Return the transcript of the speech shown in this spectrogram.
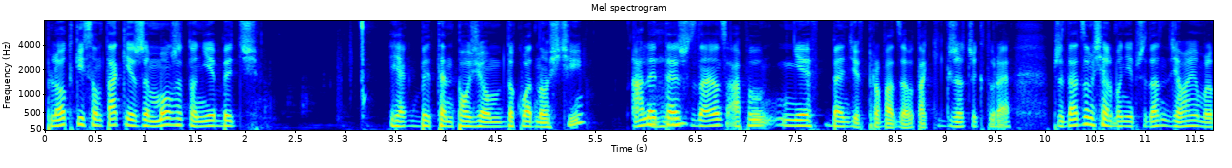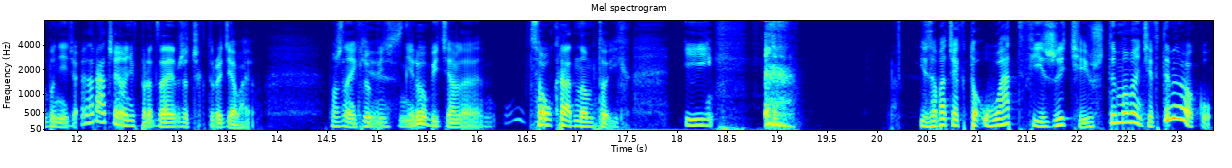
Plotki są takie, że może to nie być jakby ten poziom dokładności, ale Mhm. też znając Apple nie będzie wprowadzał takich rzeczy, które przydadzą się albo nie przydadzą, działają albo nie działają. Raczej oni wprowadzają rzeczy, które działają. Można Tak ich lubić, jest. nie lubić, ale co ukradną, to ich. I, I zobacz, jak to ułatwi życie już w tym momencie, w tym roku.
